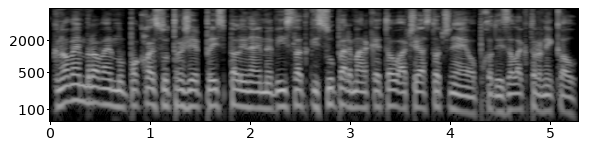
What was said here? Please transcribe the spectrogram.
K novembrovému poklesu tržie prispeli najmä výsledky supermarketov a čiastočne aj obchody s elektronikou.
